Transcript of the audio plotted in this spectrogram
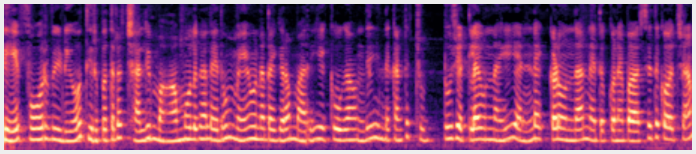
డే ఫోర్ వీడియో. తిరుపతిలో చలి మామూలుగా లేదు. మేము ఉన్న దగ్గర మరీ ఎక్కువగా ఉంది. ఎందుకంటే చుట్టూ చెట్లే ఉన్నాయి. ఎండ ఎక్కడ ఉందా అని వెతుక్కునే పరిస్థితికి వచ్చాం.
